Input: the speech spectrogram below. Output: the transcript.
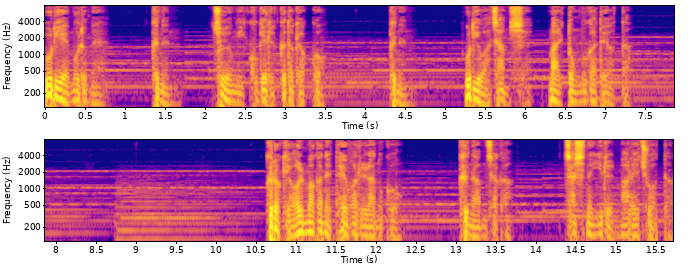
우리의 물음에 그는 조용히 고개를 끄덕였고 그는 우리와 잠시 말동무가 되었다. 그렇게 얼마간의 대화를 나누고 그 남자가 자신의 일을 말해 주었다.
